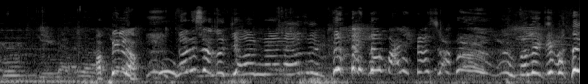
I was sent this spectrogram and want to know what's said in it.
Apil ah. Nari sa ko diyan na natin. Balik na siya. Balik balik basta.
